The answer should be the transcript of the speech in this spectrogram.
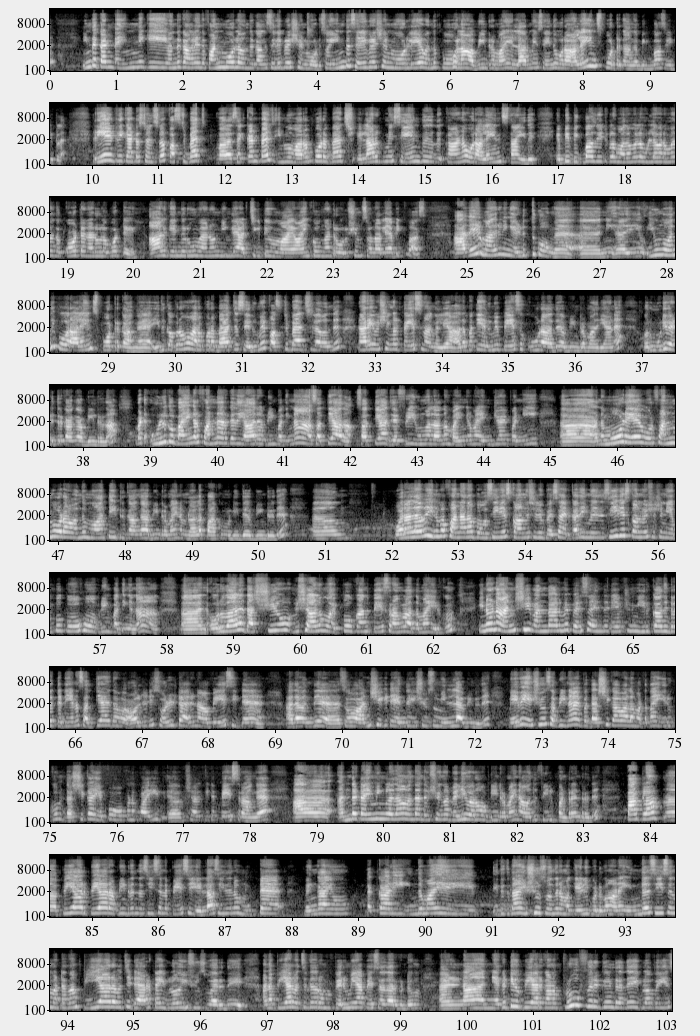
இந்த கண்ட இன்னைக்கு வந்திருக்காங்களே இந்த ஃபன் மோட்ல வந்திருக்காங்க செலிப்ரேஷன் மோட் ஸோ இந்த செலிப்ரேஷன் மோட்லயே வந்து போகலாம் அப்படின்ற மாதிரி எல்லாருமே சேர்ந்து ஒரு அலையன்ஸ் போட்டிருக்காங்க பிக் பாஸ் வீட்டுக்குள்ள. ரீஎன்ட்ரி கண்டஸ்டன்ஸ்ல ஃபர்ஸ்ட் பேட்ச் வர செகண்ட் பேட்ச் இனிமே வரப்போற பேட்ச் எல்லாருக்குமே சேர்ந்ததுக்கான ஒரு அலையன்ஸ் தான் இது. எப்படி பிக் பாஸ் வீட்டுக்குள்ள முத முதல்ல உள்ள வரும்போது அந்த கோட்டை நடுவில் போட்டு ஆளுக்கு எந்த ரூம் வேணும்னு நீங்களே அடிச்சுக்கிட்டு வா- வாங்கிக்கோங்கன்ற ஒரு விஷயம் சொன்னார் இல்லையா பிக் பாஸ் அதே மாதிரி நீங்க எடுத்துக்கோங்க. நீ இவங்க வந்து இப்போ ஒரு அலையன்ஸ் போட்டிருக்காங்க. இதுக்கப்புறமா வரப்போற பேட்சஸ் எதுவுமே ஃபர்ஸ்ட் பேட்ச்ல வந்து நிறைய விஷயங்கள் பேசுனாங்க இல்லையா? அதை பத்தி எதுவுமே பேசக்கூடாது அப்படின்ற மாதிரியான ஒரு முடிவு எடுத்திருக்காங்க அப்படின்றதான் பட் உள்ளுக்கு பயங்கர ஃபன்னா இருக்கிறது யாரு அப்படின்னு பாத்தீங்கன்னா சத்யா தான். சத்யா ஜெஃப்ரி இவங்கெல்லாம் தான் பயங்கரமா என்ஜாய் பண்ணி அந்த மோடையே ஒரு ஃபன் மோடா வந்து மாத்திட்டு இருக்காங்க அப்படின்ற மாதிரி நம்மளால பார்க்க முடியுது அப்படின்றது. ஓரளவு இனிமே ஃபன்னாக தான் போகும். சீரியஸ் கான்வர்சேஷன் பெருசாக இருக்காது. இனிமேல் சீரியஸ் கான்வர்சேஷன் எப்போ போகும் அப்படின்னு பார்த்தீங்கன்னா ஒருவேளை தர்ஷியும் விஷாலும் எப்போ உட்காந்து பேசுகிறாங்களோ அந்த மாதிரி இருக்கும். இன்னொன்று அன்ஷி வந்தாலுமே பெருசாக எந்த ரியாக்ஷனும் இருக்காதுன்றது தெரியும். ஏன்னா சத்யா இதை ஆல்ரெடி சொல்லிட்டாரு. நான் பேசிட்டேன். அதை வந்து ஸோ அன்ஷி கிட்ட எந்த இஷ்யூஸும் இல்லை அப்படின்றது. மேபி இஷ்யூஸ் அப்படின்னா இப்போ தர்ஷிகாவால் மட்டும் தான் இருக்கும். தர்ஷிகா எப்போ ஓப்பன் அப் ஆகி விஷால் கிட்ட பேசுகிறாங்க அந்த டைமிங்கில் தான் வந்து அந்த விஷயங்கள் வெளியே வரும் அப்படின்ற மாதிரி நான் வந்து ஃபீல் பண்ணுறேன்றது பார்க்கலாம். பிஆர் பிஆர் அப்படின்ற இந்த சீசனில் பேசி எல்லா சீசனும் முட்டை வெங்காயம் தக்காளி இந்த மாதிரி இதுக்கு தான் இஷ்யூஸ் வந்து நம்ம கேள்விப்பட்டிருக்கோம். ஆனால் இந்த சீசன் மட்டும் தான் பிஆரை வச்சு டேரெக்டாக இவ்வளோ இஷ்யூஸ் வருது. ஆனால் பிஆர் வச்சிருக்கிறது ரொம்ப பெருமையாக பேசுறதா இருக்கட்டும். நான் நெகட்டிவ் பிஆருக்கான ப்ரூஃப் இருக்குன்றது இவ்வளோ பெரிய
